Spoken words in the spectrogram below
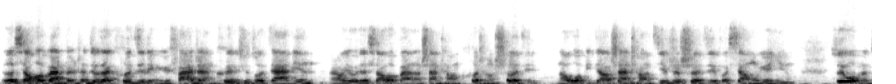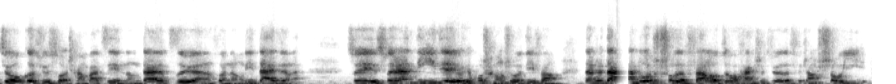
有的小伙伴本身就在科技领域发展，可以去做嘉宾。然后有些小伙伴呢擅长课程设计，那我比较擅长机制设计和项目运营，所以我们就各取所长，把自己能带的资源和能力带进来。所以虽然第一届有些不成熟的地方，但是大多数的 Fellow 最后还是觉得非常受益。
